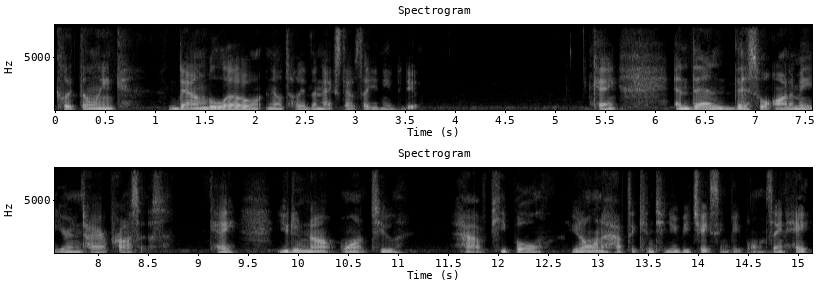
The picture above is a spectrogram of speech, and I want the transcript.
click the link down below and it'll tell you the next steps that you need to do. Okay. And then this will automate your entire process. Okay. You do not want to have people, you don't want to have to continue to be chasing people and saying, hey,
